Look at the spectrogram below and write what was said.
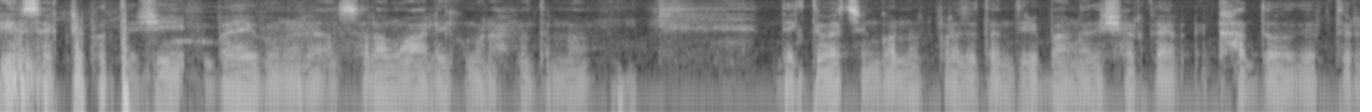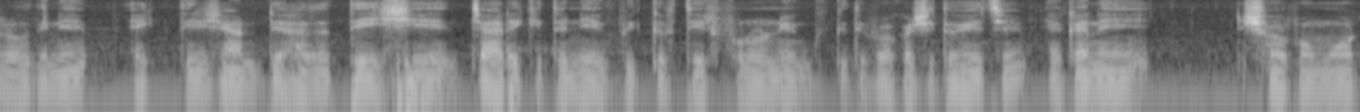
প্রিয় চাকরি প্রত্যাশী ভাই বোনেরা, আসসালামু আলাইকুম রহমতুল্লাহ। দেখতে পাচ্ছেন গণপ্রজাতান্ত্রিক বাংলাদেশ সরকার খাদ্য অধিদপ্তরের অধীনে একত্রিশ আট দুই হাজার তেইশে জারিকৃত নিয়োগ বিজ্ঞপ্তির পুনর্নিয়োগ বিজ্ঞপ্তি প্রকাশিত হয়েছে। এখানে সর্বমোট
